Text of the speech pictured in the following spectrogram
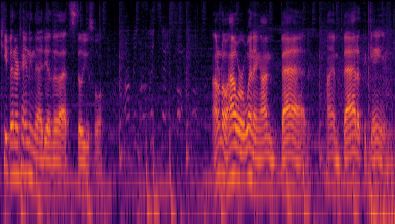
keep entertaining the idea that that's still useful. I don't know how we're winning. I'm bad. I am bad at the game.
